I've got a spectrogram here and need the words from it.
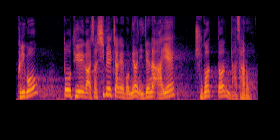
그리고 또 뒤에 가서 11장에 보면 이제는 아예 죽었던 나사로 네.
